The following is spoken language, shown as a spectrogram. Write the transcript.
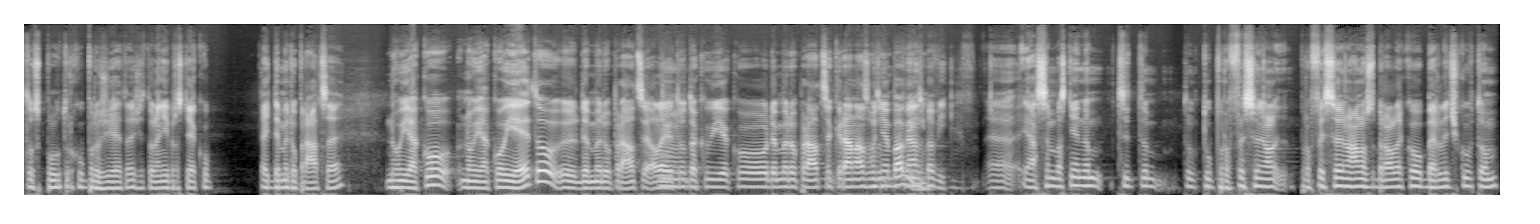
to spolu trochu prožijete, že to není prostě jako teď jdeme do práce. No jako, no jako je to, eh, jdeme do práce, ale hmm. je to takový jako jdeme do práce, která nás hodně baví. Nás baví. Eh, Já jsem vlastně jenom si tu, tu, tu profesionál, profesionálnost bral jako berličku v tom,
